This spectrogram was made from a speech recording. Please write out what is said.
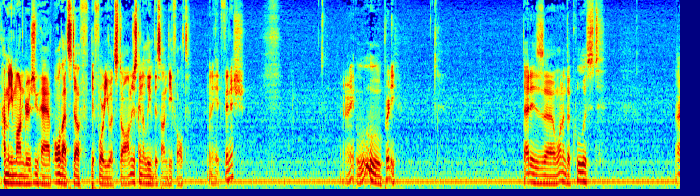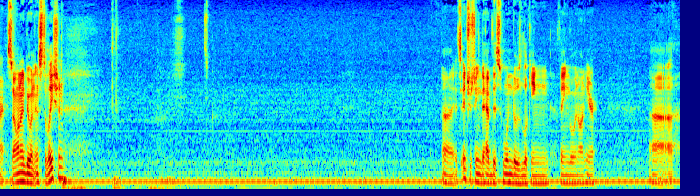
how many monitors you have, all that stuff before you install. I'm just going to leave this on default. I'm going to hit finish. All right, ooh, pretty. That is uh, one of the coolest Alright, so I want to do an installation. Uh, it's interesting to have this Windows looking thing going on here. Uh,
